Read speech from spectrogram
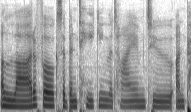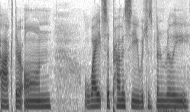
a lot of folks have been taking the time to unpack their own white supremacy, which has been really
